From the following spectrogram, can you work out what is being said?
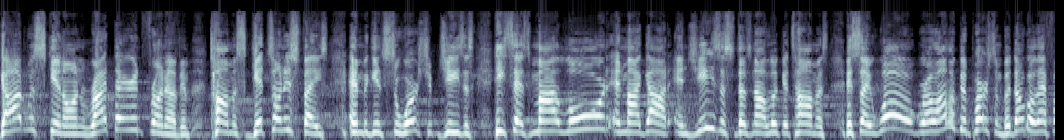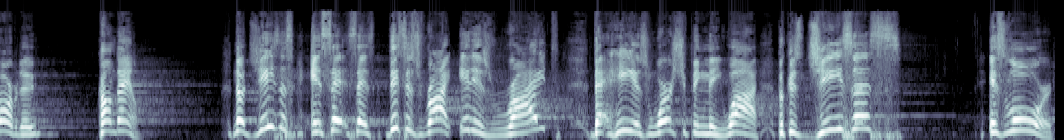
God with skin on, right there in front of him. Thomas gets on his face and begins to worship Jesus. He says, My Lord and my God. And Jesus does not look at Thomas and say, Whoa, bro, I'm a good person, but don't go that far, dude. Calm down. No, Jesus says, This is right. It is right that he is worshiping me. Why? Because Jesus is Lord.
